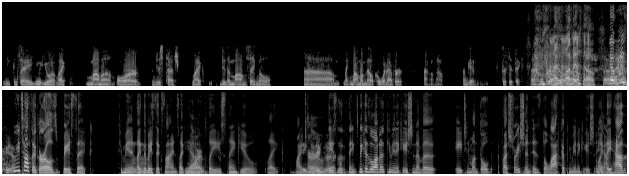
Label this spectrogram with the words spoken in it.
you can say you, you want like mama or just touch like do the mom signal um like mama milk or whatever i don't know i'm getting specific I love it though. No, we yeah. we taught the girls basic community, like the Mhm. basic signs, like Yeah. more, please, thank you, like my Ex- turn. These are the things because a lot of the communication of a 18 month old frustration is the lack of communication. Like Yeah. they have,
